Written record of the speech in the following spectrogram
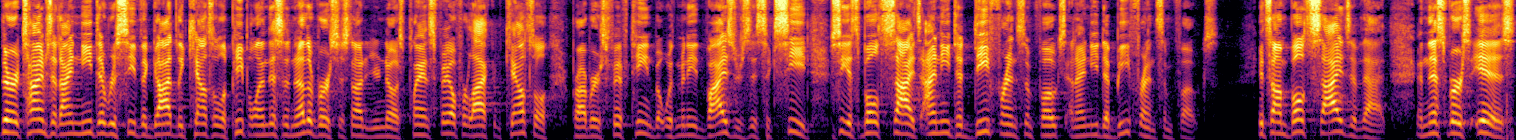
There are times that I need to receive the godly counsel of people, and this is another verse that's not in your notes. Plans fail for lack of counsel, Proverbs 15, but with many advisors they succeed. See, it's both sides. I need to defriend some folks, and I need to befriend some folks. It's on both sides of that. And this verse is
